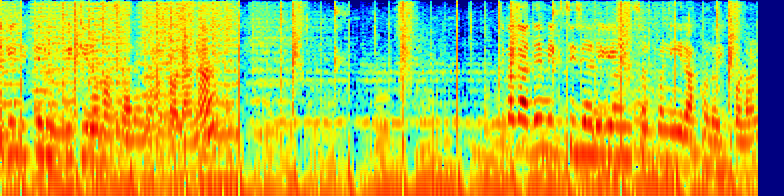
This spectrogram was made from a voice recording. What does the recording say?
ಇವಾಗ ಇದಕ್ಕೆ ರುಬ್ಬಿಟ್ಟಿರೋ ಮಸಾಲೆನ ಹಾಕೊಳ್ಳೋಣ. ಇವಾಗ ಅದೇ ಮಿಕ್ಸಿ ಜಾರಿಗೆ ಒಂದು ಸ್ವಲ್ಪ ನೀರು ಹಾಕೊಂಡು ಒಯ್ಕೊಳ್ಳೋಣ.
